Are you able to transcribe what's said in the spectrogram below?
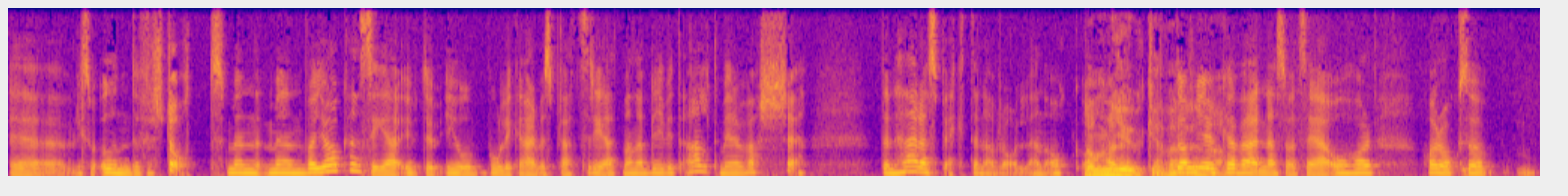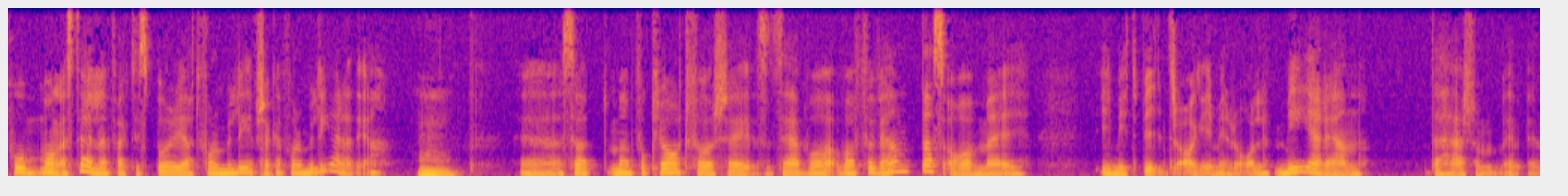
eh, liksom underförstått. Men, men vad jag kan se ute i, på olika arbetsplatser är att man har blivit allt mer varse den här aspekten av rollen. Och, och de mjuka har, värdena. De mjuka värdena så att säga. Och har, har också på många ställen faktiskt börjat formulera, försöka formulera det. Mm. Eh, så att man får klart för sig så att säga, vad, vad förväntas av mig i mitt bidrag, i min roll. Mer än det här som är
